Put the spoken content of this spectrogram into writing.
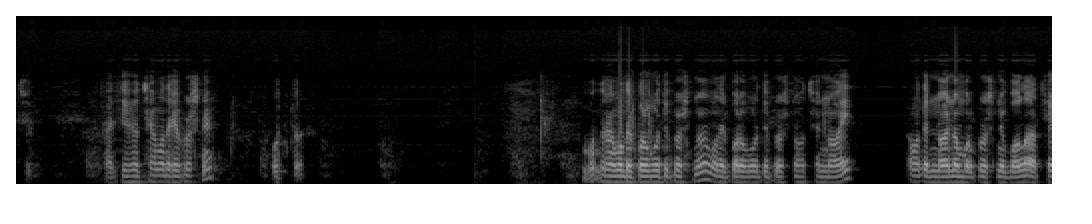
থ্রি আর কি হচ্ছে আমাদের এই প্রশ্নের উত্তর? বন্ধুরা, আমাদের পরবর্তী প্রশ্ন, আমাদের পরবর্তী প্রশ্ন হচ্ছে নয়। আমাদের নয় নম্বর প্রশ্নে বলা আছে,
